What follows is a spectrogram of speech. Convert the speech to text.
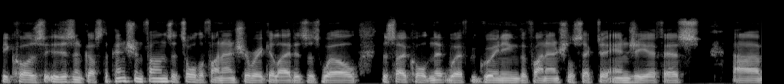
because it isn't just the pension funds; it's all the financial regulators as well, the so-called network greening the financial sector, NGFS, uh,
